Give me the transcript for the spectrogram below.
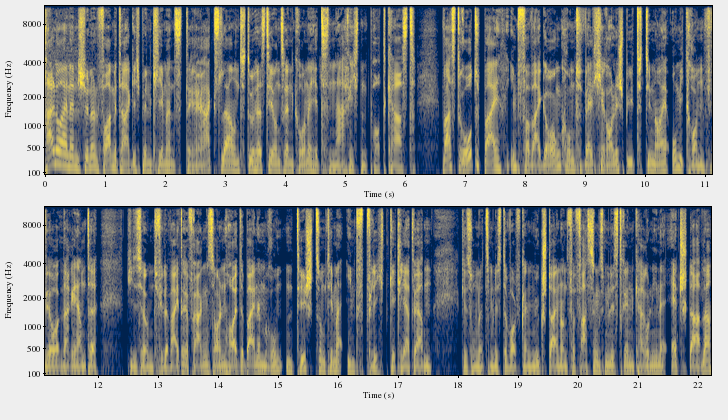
Hallo, einen schönen Vormittag. Ich bin Clemens Draxler und du hörst hier unseren Kronehit Nachrichten Podcast. Was droht bei Impfverweigerung und welche Rolle spielt die neue Omikron-Variante? Diese und viele weitere Fragen sollen heute bei einem runden Tisch zum Thema Impfpflicht geklärt werden. Gesundheitsminister Wolfgang Mückstein und Verfassungsministerin Caroline Edstadler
